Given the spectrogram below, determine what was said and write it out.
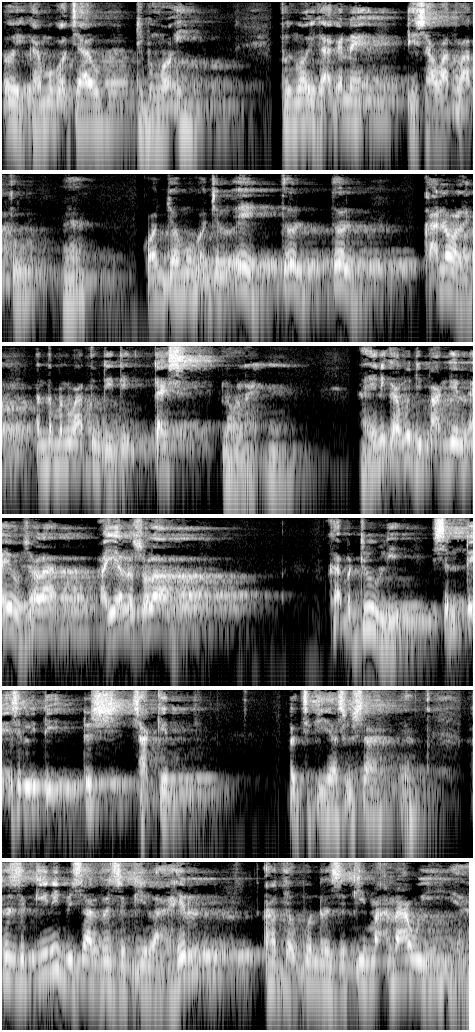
Oi, kamu kok jauh dibengoi. Bengoi gak kena disawat watu. Ya. Koncomu kok celuk eh tul tul gak noleh teman waktu titik tes noleh. Nah ini kamu dipanggil ayo sholat ayo sholat Gak peduli sentik selidik terus sakit rezekinya susah ya. Rezeki ini bisa rezeki lahir ataupun rezeki maknawi ya.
